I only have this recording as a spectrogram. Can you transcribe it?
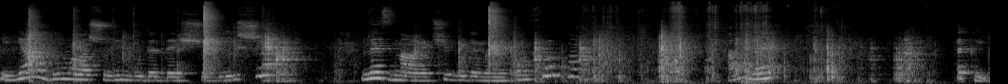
І я думала, що він буде дещо більший. Не знаю, чи буде мені комфортно, але такий.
